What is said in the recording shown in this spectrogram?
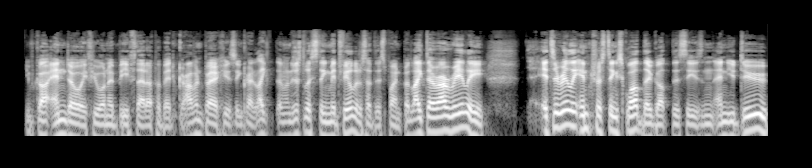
you've got Endo if you want to beef that up a bit Gravenberch is incredible like I'm just listing midfielders at this point but like there are really it's a really interesting squad they've got this season, and you do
